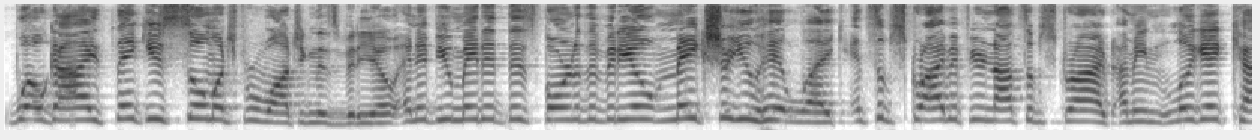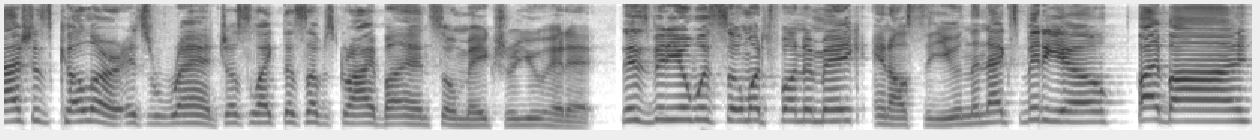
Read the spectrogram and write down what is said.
Well, guys, thank you so much for watching this video. And if you made it this far into the video, make sure you hit like and subscribe if you're not subscribed. I mean, look at Cash's color. It's red, just like the subscribe button, so make sure you hit it. This video was so much fun to make, and I'll see you in the next video. Bye-bye.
